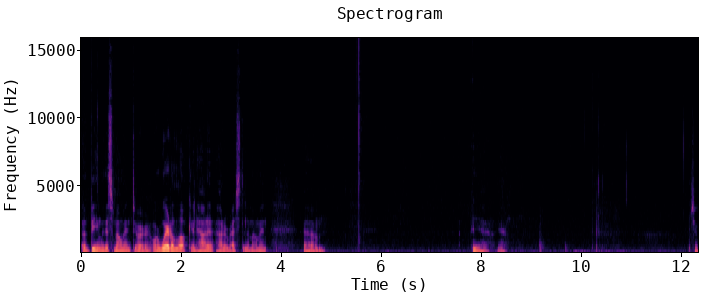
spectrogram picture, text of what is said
of being with this moment or, or where to look and how to, how to rest in the moment. Um, yeah, yeah. Sure,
